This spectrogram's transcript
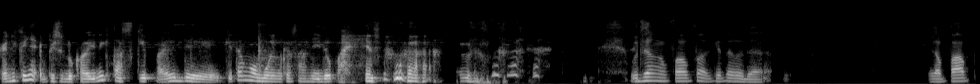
ini kayaknya episode kali ini kita skip aja deh. Kita ngomongin kesan hidup aja. Udah nggak apa-apa. Kita udah nggak apa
